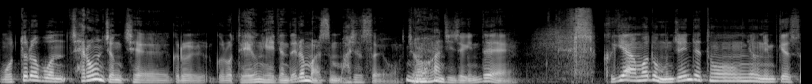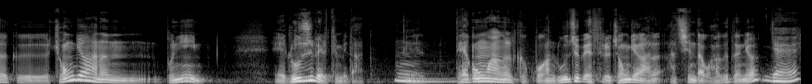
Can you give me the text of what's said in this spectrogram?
못 들어본 새로운 정책으로 대응해야 된다 이런 말씀하셨어요. 정확한 네. 지적인데 그게 아마도 문재인 대통령님께서 그 존경하는 분이 루즈벨트입니다. 음. 대공황을 극복한 루즈벨트를 존경하신다고 하거든요. 네.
